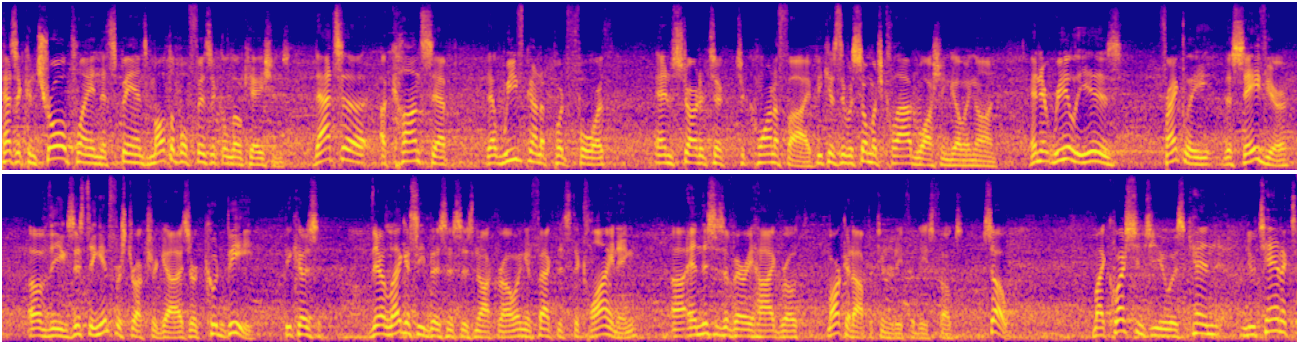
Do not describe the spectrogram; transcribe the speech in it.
has a control plane that spans multiple physical locations. That's a, a concept that we've kind of put forth and started to, to quantify because there was so much cloud washing going on. And it really is frankly, the savior of the existing infrastructure guys, or could be, because their legacy business is not growing, in fact it's declining, uh, and this is a very high growth market opportunity for these folks. So, my question to you is, can Nutanix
